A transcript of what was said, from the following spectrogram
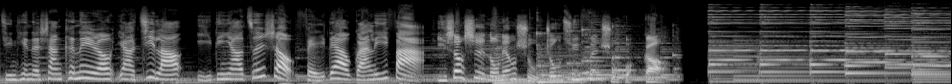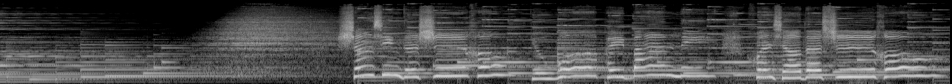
今天的上课内容要记牢，一定要遵守肥料管理法。以上是农粮署中区分署广告。伤心的时候有我陪伴你，欢笑的时候。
